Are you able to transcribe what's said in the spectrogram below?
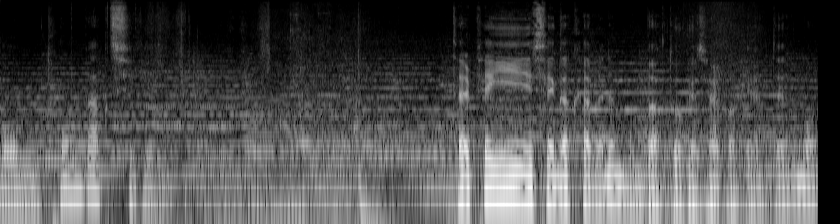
몸통 박치기 달팽이 생각하면은 몸박도 괜찮을 것 같긴 한데 뭐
